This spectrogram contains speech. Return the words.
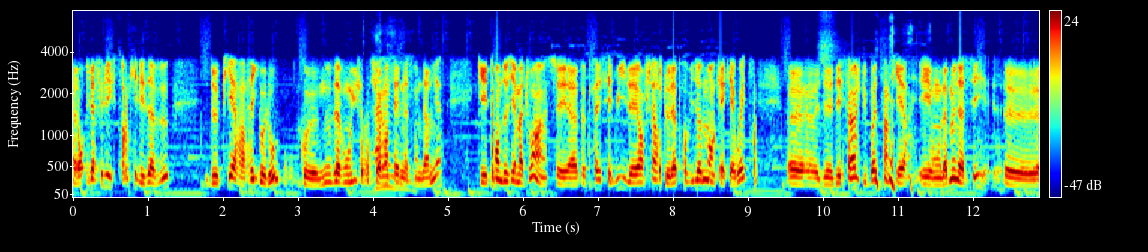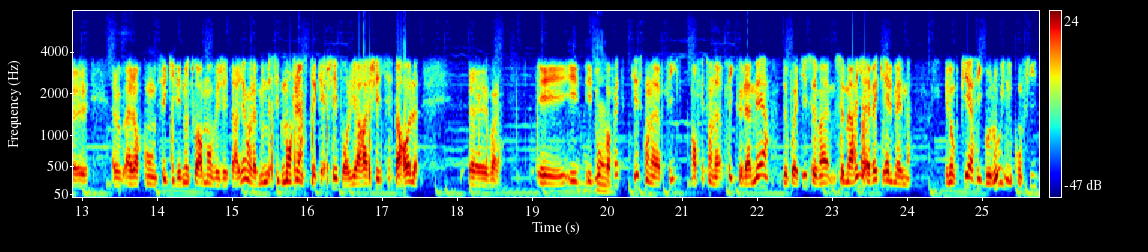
Alors, il a fallu extorquer les aveux de Pierre Rigolo, que nous avons eu sur l'antenne la semaine dernière, qui est 32e adjoint. hein. C'est à peu près, c'est lui, il est en charge de l'approvisionnement en cacahuètes euh, de- des singes du bois de Saint-Pierre. Et on l'a menacé, euh, alors- qu'on sait qu'il est notoirement végétarien, on l'a menacé de manger un steak haché pour lui arracher ses paroles. Euh, voilà. Et, et- et donc, en fait, qu'est-ce qu'on a appris? En fait, on a appris que la mère de Poitiers se marie avec elle-même. Et donc, Pierre Rigolo, il nous confie,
